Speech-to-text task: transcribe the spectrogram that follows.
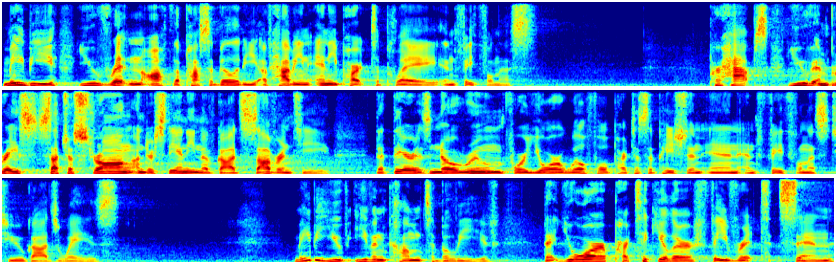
Maybe you've written off the possibility of having any part to play in faithfulness. Perhaps you've embraced such a strong understanding of God's sovereignty that there is no room for your willful participation in and faithfulness to God's ways. Maybe you've even come to believe that your particular favorite sin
